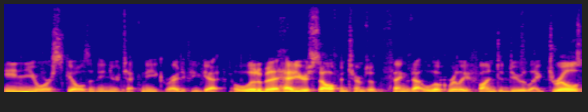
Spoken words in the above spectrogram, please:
in your skills and in your technique, right? If you get a little bit ahead of yourself in terms of things that look really fun to do, like drills,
